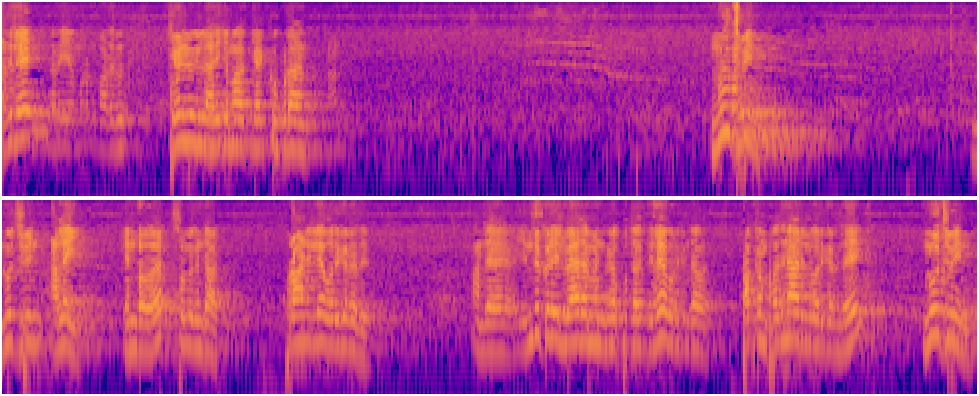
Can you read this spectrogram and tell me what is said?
அதிலே நிறைய முரண்பாடுகள் கேள்விகள் அதிகமாக கேட்கக்கூடாது. நூஜ்வின் நூஜ்வின் அலை என்பவர் சொல்லுகின்றார். குரானிலே வருகிறது. அந்த இந்துக்களின் வேதம் என்கிற புத்தகத்திலே வருகின்ற பக்கம் பதினாறில் வருகிறது. நூஜ்வின்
